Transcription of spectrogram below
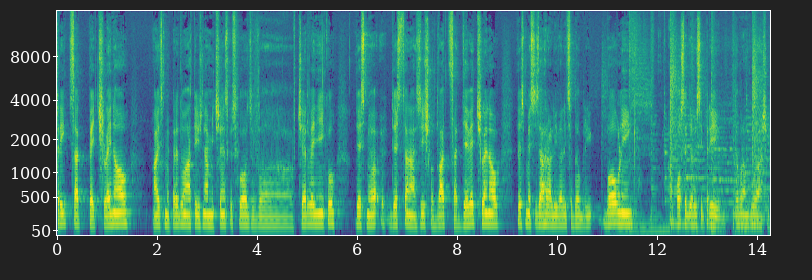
35 členov. Mali sme pred dvoma týždňami členskú schôdzu v, v Červeníku, kde, sme, kde sa nás zišlo 29 členov, kde sme si zahrali veľmi dobrý bowling a posedeli si pri dobrom guláši.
